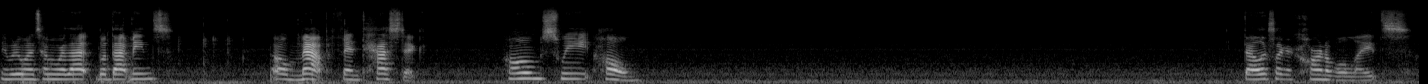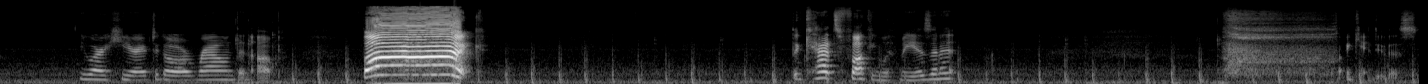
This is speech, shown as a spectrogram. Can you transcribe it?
Anybody want to tell me where that what that means? Oh, map. Fantastic. Home sweet home. That looks like a carnival lights. You are here. I have to go around and up. Fuck! The cat's fucking with me, isn't it? I can't do this.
